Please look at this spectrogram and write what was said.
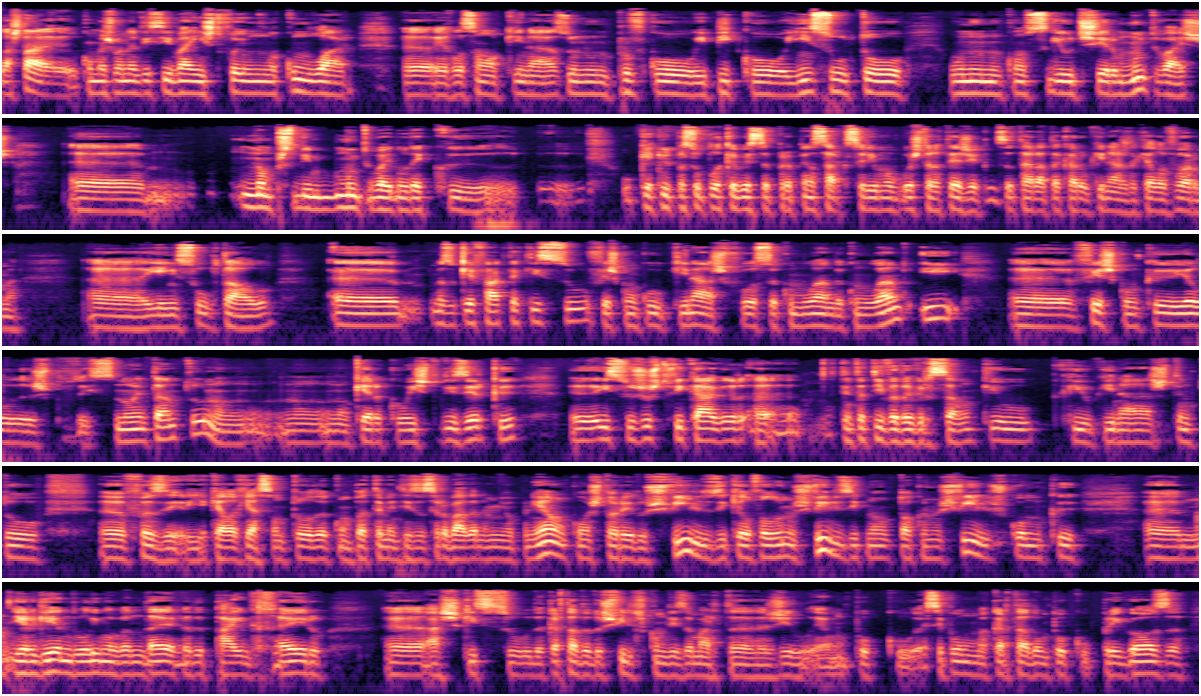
Lá está, como a Joana disse bem, isto foi um acumular uh, em relação ao Quinaz. O Nuno provocou e picou e insultou. O Nuno conseguiu descer muito baixo. Uh, não percebi muito bem onde é que o que é que lhe passou pela cabeça para pensar que seria uma boa estratégia desatar a atacar o Quinás daquela forma uh, e a insultá-lo. Uh, mas o que é facto é que isso fez com que o Quinás fosse acumulando, acumulando e uh, fez com que ele explodisse. No entanto, não, não, não quero com isto dizer que isso justifica a, a, tentativa de agressão que o, que o Guinás tentou uh, fazer e aquela reação toda completamente exacerbada, na minha opinião, com a história dos filhos e que ele falou nos filhos e que não toca nos filhos, como que uh, erguendo ali uma bandeira de pai guerreiro. Uh, acho que isso da cartada dos filhos, como diz a Marta Gil, é um pouco, é sempre uma cartada um pouco perigosa,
